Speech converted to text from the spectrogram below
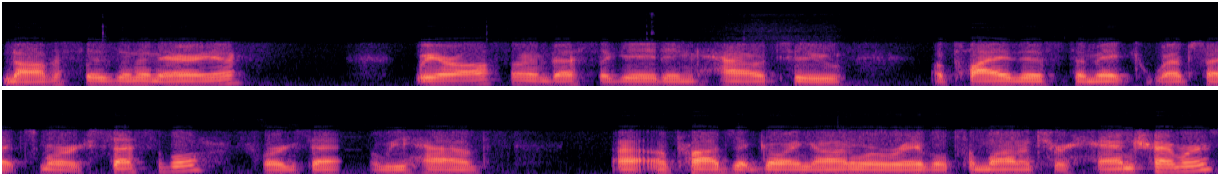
novices in an area. We are also investigating how to apply this to make websites more accessible. For example, we have uh, a project going on where we're able to monitor hand tremors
